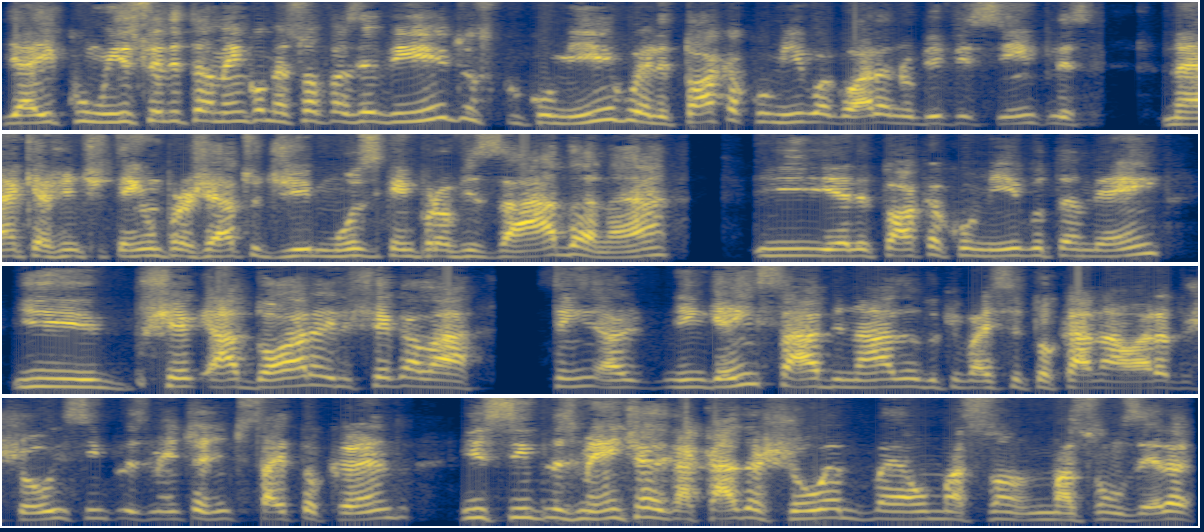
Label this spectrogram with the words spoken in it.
E aí, com isso, ele também começou a fazer vídeos comigo. Ele toca comigo agora no Bife Simples né? Que a gente tem um projeto de música improvisada, né? E ele toca comigo também e adora, ele chega lá. Tem, a, ninguém sabe nada do que vai se tocar na hora do show e simplesmente a gente sai tocando e simplesmente a, a cada show é, é uma, uma sonzeira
